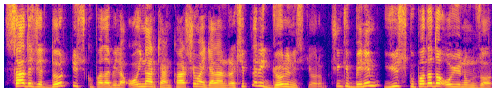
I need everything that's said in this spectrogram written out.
Sadece 400 kupada bile oynarken karşıma gelen rakipleri görün istiyorum. Çünkü benim 100 kupada da oyunum zor.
